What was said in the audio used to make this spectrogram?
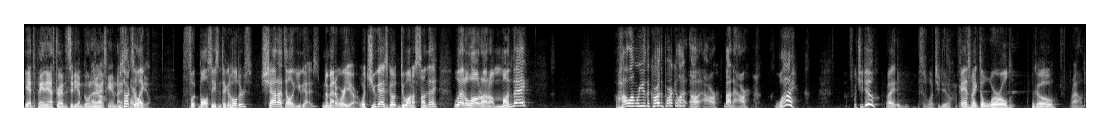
yeah, it's a pain in the ass drive to the city. I'm going to the. Giants game tonight. You talk to like. Football season ticket holders. Shout out to all you guys, no matter where you are. What you guys go do on a Sunday, let alone on a Monday. How long were you in the car in the parking lot? Oh, an hour, about an hour. Why? That's what you do, right? this is what you do. Fans make the world go round.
